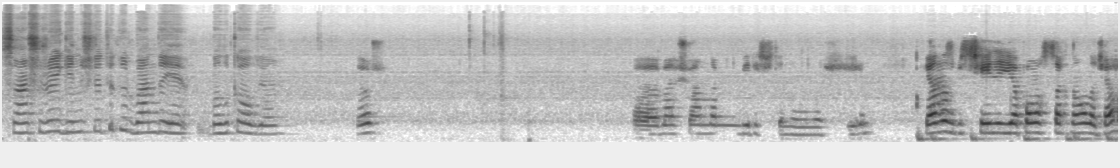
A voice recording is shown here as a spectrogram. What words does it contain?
Sen şurayı genişleti dur ben de ye- balık alıyorum. Dur. Ee, ben şu anda bir işleme uğraşıyorum. Yalnız biz şeyleri yapamazsak ne olacak?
